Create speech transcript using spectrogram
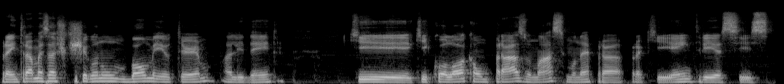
para entrar, mas acho que chegou num bom meio termo ali dentro, que, que coloca um prazo máximo, né, para que entre esses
